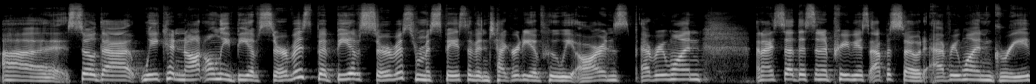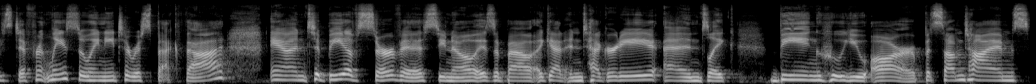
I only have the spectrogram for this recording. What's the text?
uh, so that we can not only be of service, but be of service from a space of integrity of who we are. And everyone, and I said this in a previous episode everyone grieves differently. So we need to respect that. And to be of service, you know, is about, again, integrity and like being who you are. But sometimes,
